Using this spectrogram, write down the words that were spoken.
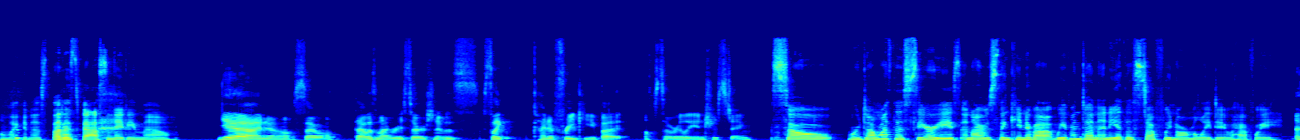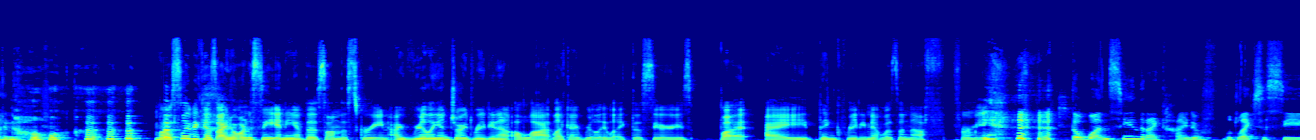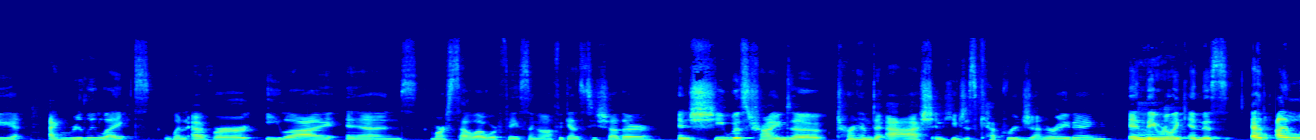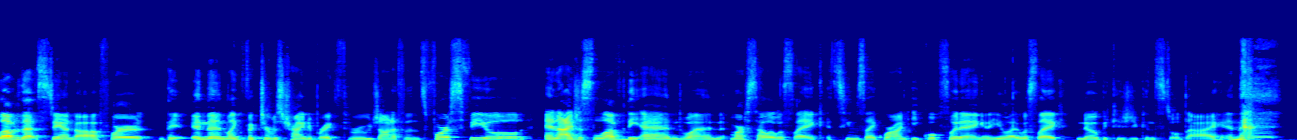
Oh my goodness, that is fascinating though. Yeah, I know. So that was my research, and it was it's like kind of freaky, but also really interesting. So we're done with this series, and I was thinking about we haven't done any of the stuff we normally do, have we? I know. Mostly because I don't want to see any of this on the screen. I really enjoyed reading it a lot. Like I really like this series, but I think reading it was enough for me. the one scene that I kind of would like to see, I really liked whenever Eli and Marcella were facing off against each other. And she was trying to turn him to ash, and he just kept regenerating. And they were Mhm. like in this. I, I love that standoff where they, and then like Victor was trying to break through Jonathan's force field, and I just loved the end when Marcella was like, "It seems like we're on equal footing," and Eli was like, "No, because you can still die," and then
